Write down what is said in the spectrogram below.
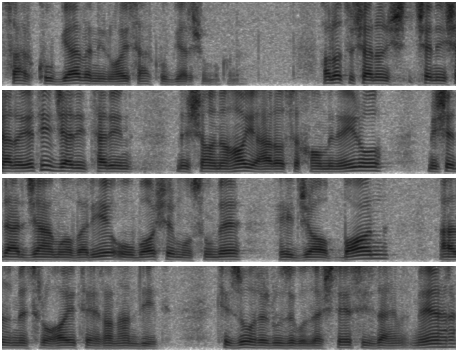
سرکوبگر و نیروهای سرکوبگرشون بکنن. حالا تو چنین شرایطی جدیدترین نشانه های حراس خامنه ای رو میشه در جمع آوری اوباش موسوم به هجابان از متروهای تهران هم دید که ظهر روز گذشته 13 مهر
